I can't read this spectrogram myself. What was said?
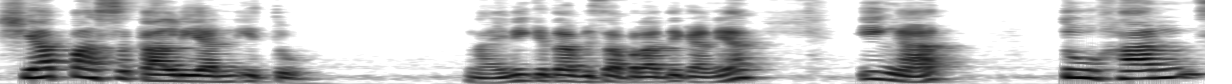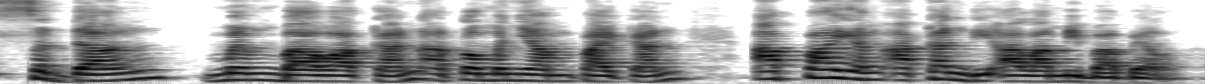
Siapa sekalian itu? Nah, ini kita bisa perhatikan ya. Ingat, Tuhan sedang membawakan atau menyampaikan apa yang akan dialami Babel.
